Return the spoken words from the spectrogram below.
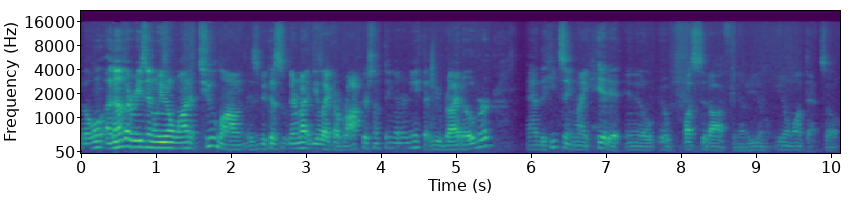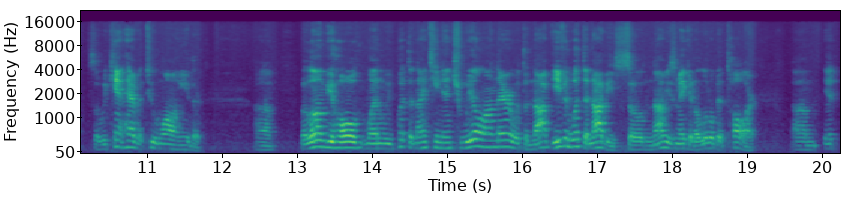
The another reason we don't want it too long is because there might be like a rock or something underneath that we ride over, and the heatsink might hit it and it'll, it'll bust it off. You know, you don't you don't want that. So so we can't have it too long either. Uh, but lo and behold, when we put the 19-inch wheel on there with the knob, even with the knobbies, so the knobbies make it a little bit taller. Um, it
